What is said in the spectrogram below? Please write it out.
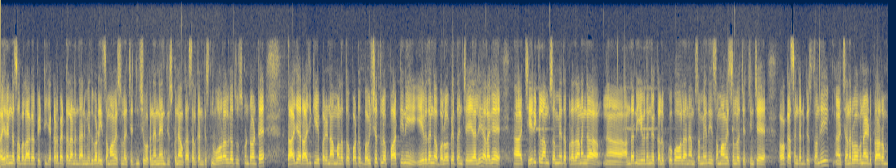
బహిరంగ సభలాగా పెట్టి ఎక్కడ పెట్టాలనే దాని మీద కూడా ఈ సమావేశంలో చర్చించి ఒక నిర్ణయం తీసుకునే అవకాశాలు కనిపిస్తుంది. ఓవరాల్గా చూసుకుంటూ ఉంటే తాజా రాజకీయ పరిణామాలతో పాటు భవిష్యత్తులో పార్టీని ఏ విధంగా బలోపేతం చేయాలి అలాగే చేరికల అంశం మీద ప్రధానంగా అందరినీ ఏ విధంగా కలుపుకోపోవాలనే అంశం మీద ఈ సమావేశంలో చర్చించే అవకాశం కనిపిస్తుంది. చంద్రబాబు నాయుడు ప్రారంభ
